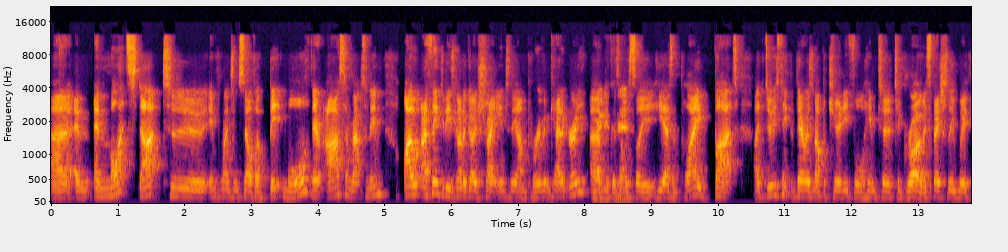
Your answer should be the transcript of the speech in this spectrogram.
uh, and, and might start to implement himself a bit more. There are some raps on him. I, I think that he's got to go straight into the unproven category uh, because obviously he hasn't played. But I do think that there is an opportunity for him to, to grow, especially with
